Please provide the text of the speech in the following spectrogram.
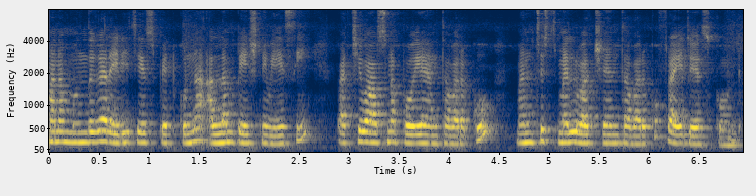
మనం ముందుగా రెడీ చేసి పెట్టుకున్న అల్లం పేస్ట్ని వేసి పచ్చివాసన పోయేంత వరకు మంచి స్మెల్ వచ్చేంత వరకు ఫ్రై చేసుకోండి.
